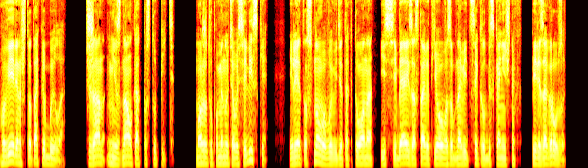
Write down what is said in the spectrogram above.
Уверен, что так и было. Жан не знал, как поступить. Может упомянуть о Василиске? Или это снова выведет Актуона из себя и заставит его возобновить цикл бесконечных перезагрузок?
